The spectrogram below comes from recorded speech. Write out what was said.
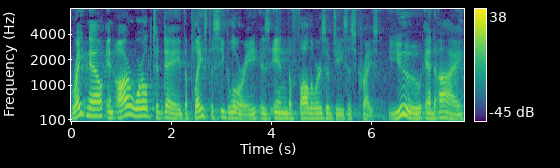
Right now, in our world today, the place to see glory is in the followers of Jesus Christ. You and I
